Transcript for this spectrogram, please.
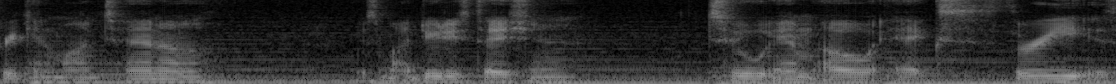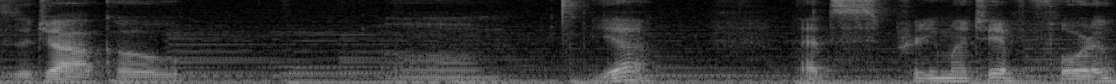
freaking Montana. Was my duty station. 2MOX3 is the job code. Um, yeah, that's pretty much it for Florida.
